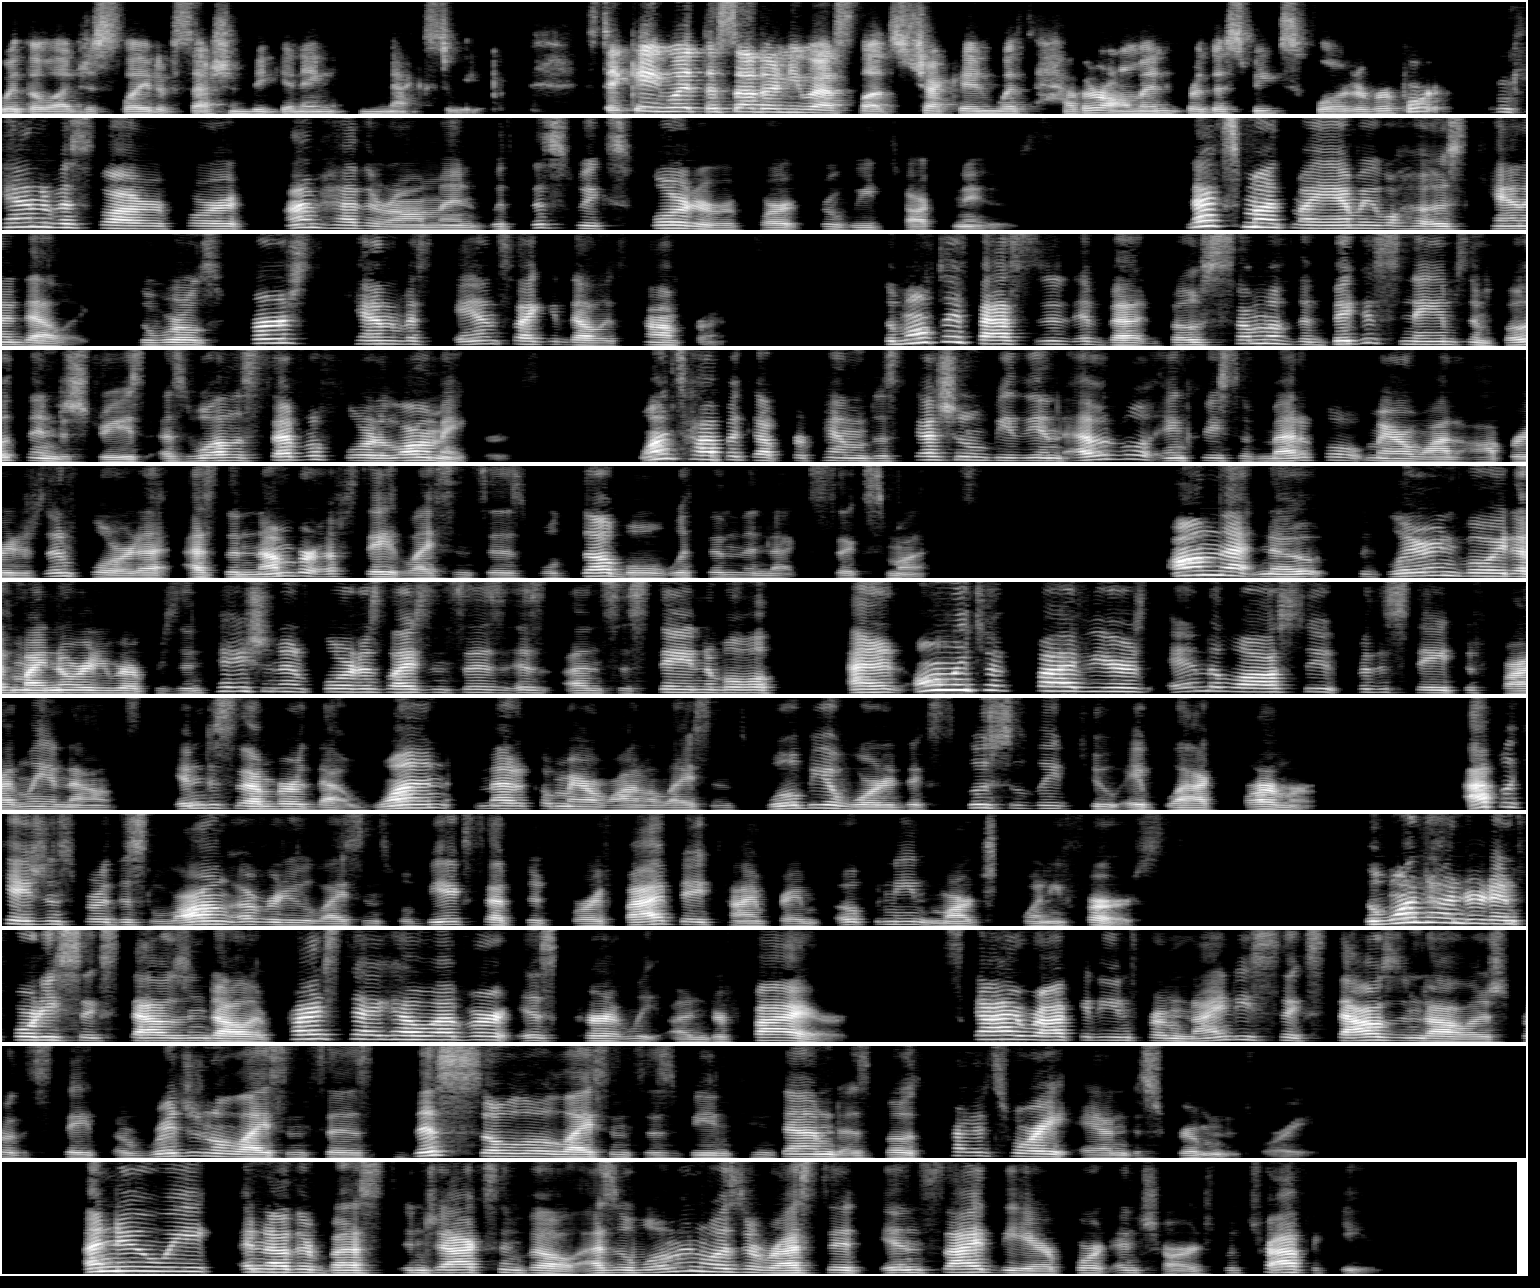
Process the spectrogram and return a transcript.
with the legislative session beginning next week. Sticking with the Southern U.S., let's check in with Heather Allman for this week's Florida Report. From Cannabis Law Report, I'm Heather Allman with this week's Florida Report for Weed Talk News. Next month, Miami will host Cannadelic, the world's first cannabis and psychedelics conference. The multifaceted event boasts some of the biggest names in both industries, as well as several Florida lawmakers. One topic up for panel discussion will be the inevitable increase of medical marijuana operators in Florida as the number of state licenses will double within the next six months. On that note, the glaring void of minority representation in Florida's licenses is unsustainable, and it only took five years and a lawsuit for the state to finally announce in December that one medical marijuana license will be awarded exclusively to a Black farmer. Applications for this long overdue license will be accepted for a five day time frame opening March 21st. The $146,000 price tag, however, is currently under fire, skyrocketing from $96,000 for the state's original licenses. This solo license is being condemned as both predatory and discriminatory. A new week, another bust in Jacksonville as a woman was arrested inside the airport and charged with trafficking.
